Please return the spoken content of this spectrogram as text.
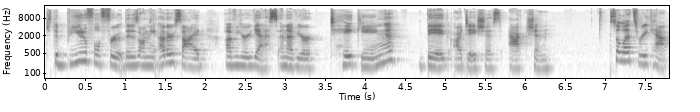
to the beautiful fruit that is on the other side of your yes and of your taking big, audacious action. So let's recap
